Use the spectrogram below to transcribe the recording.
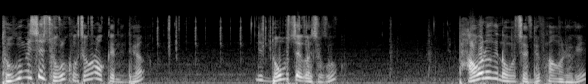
도금이 씨 죽을 걱정은 없겠는데요? 이제 너무 세가지고? 방어력이 너무 센데 방어력이?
